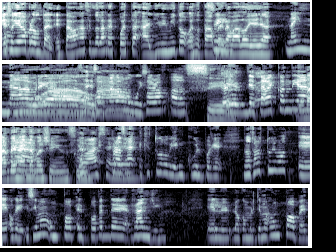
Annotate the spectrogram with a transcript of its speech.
eso que iba a preguntar. ¿Estaban haciendo la respuesta allí mismito o eso estaba Sí. pregrabado y ella... No hay nada Wow. pregrabado. O sea, eso fue como Wizard of Us. Sí. Eh, yo estaba escondida. The Man Behind the. Machine. sí. No. Pero o sea, es que estuvo bien cool porque nosotros tuvimos, eh, ok, hicimos un pop, el puppet de Ranji, el- lo convertimos en un puppet,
